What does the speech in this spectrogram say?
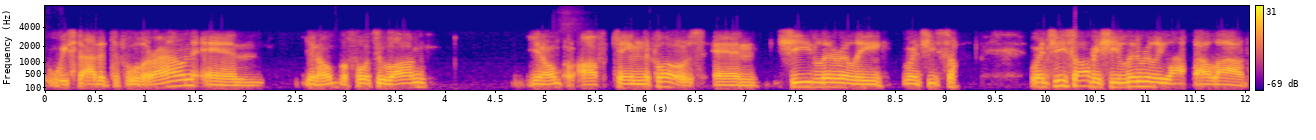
we started to fool around, and you know before too long, you know off came the clothes, and she literally when she saw when she saw me, she literally laughed out loud.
